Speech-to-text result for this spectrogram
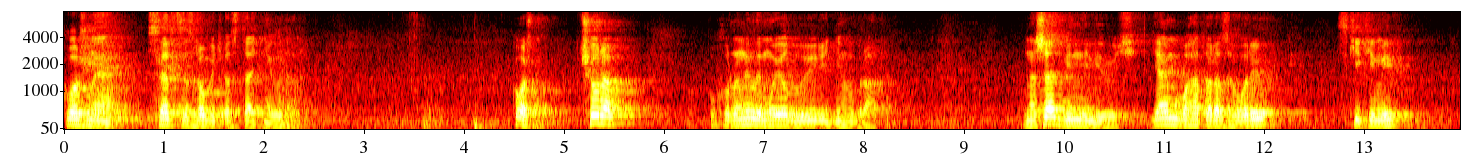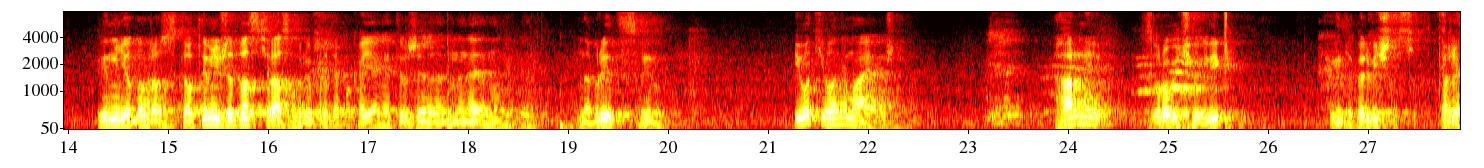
кожне серце зробить останній удар. Кожне. Вчора похоронили мого двоюрідного брата. На жаль, він не віруючий. Я йому багато разів говорив, скільки міг. Він мені одного разу сказав, ти мені вже 20 разів говорив про те покаяння, ти вже мене ну, якби, набрид своїм. І от його немає вже. Гарний, здоровий чоловік, він тепер вічності. Каже,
